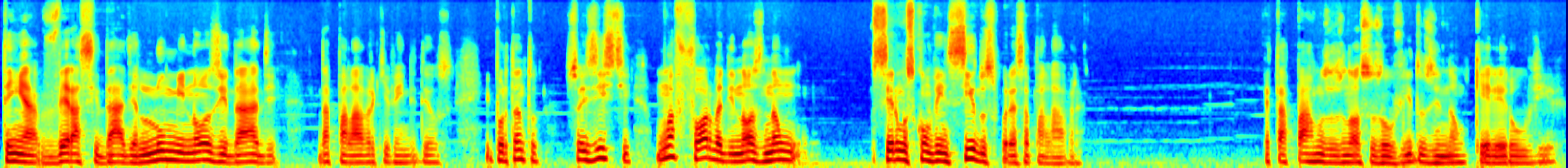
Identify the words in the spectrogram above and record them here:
tem a veracidade, a luminosidade da palavra que vem de Deus. E, portanto, só existe uma forma de nós não sermos convencidos por essa palavra: é taparmos os nossos ouvidos e não querer ouvir.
